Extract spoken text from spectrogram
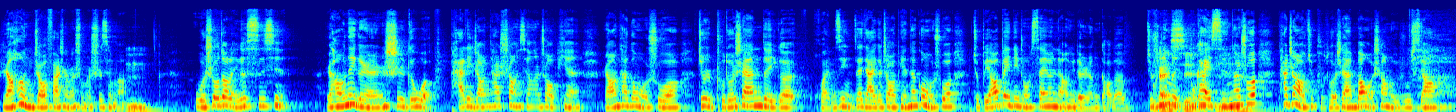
然后你知道发生了什么事情吗？嗯，我收到了一个私信，然后那个人是给我拍了一张他上香的照片，然后他跟我说，就是普陀山的一个环境，再加一个照片。他跟我说，就不要被那种三言两语的人搞得就是那么不开心开心。嗯他说他正好去普陀山帮我上了一炷香，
